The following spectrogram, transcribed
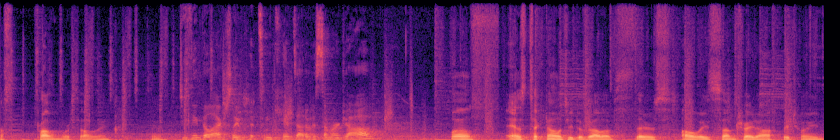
a problem worth solving. Yeah. Do you think they'll actually put some kids out of a summer job? Well, as technology develops, there's always some trade-off between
